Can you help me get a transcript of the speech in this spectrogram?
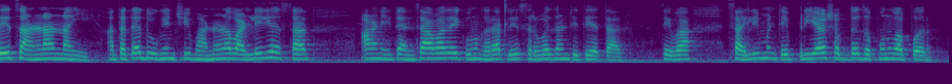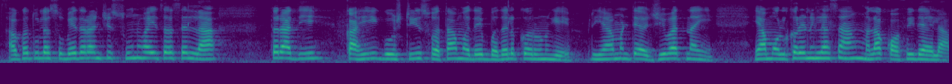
ते चालणार नाही. आता त्या दोघींची भांडणं वाढलेली असतात आणि त्यांचा आवाज ऐकून घरातले सर्वजण तिथे येतात. तेव्हा सायली म्हणते प्रिया शब्द जपून वापर. अगं तुला सुभेदारांची सून व्हायचं असेल ना तर आधी काही गोष्टी स्वतःमध्ये बदल करून घे. प्रिया म्हणते अजिबात नाही. या मोलकर्णीला सांग मला कॉफी द्यायला.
